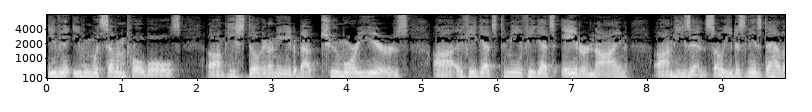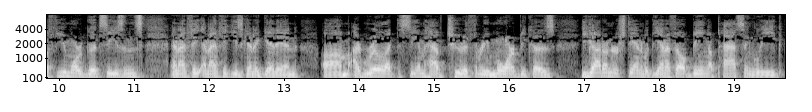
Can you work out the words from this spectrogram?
even even with seven Pro Bowls, um, he's still going to need about two more years. Uh, if he gets to me, if he gets eight or nine, um, he's in. So he just needs to have a few more good seasons, and I think and I think he's going to get in. Um, I'd really like to see him have two to three more because you got to understand with the NFL being a passing league,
